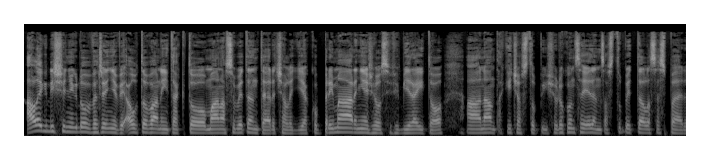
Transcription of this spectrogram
Ale když je někdo veřejně vyautovaný, tak to má na sobě ten terč a lidi jako primárně, že ho si vybírají to a nám taky často píšou. Dokonce jeden zastupitel z SPD,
